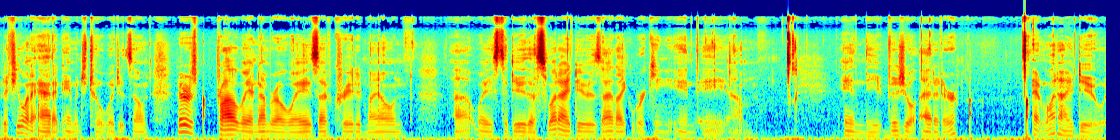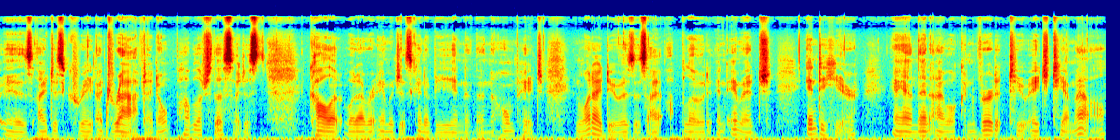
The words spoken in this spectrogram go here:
But if you want to add an image to a widget zone, there's probably a number of ways. I've created my own uh, ways to do this. What I do is I like working in a um, in the visual editor and what I do is I just create a draft. I don't publish this, I just call it whatever image it's going to be in, in the home page. And what I do is, is I upload an image into here and then I will convert it to HTML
